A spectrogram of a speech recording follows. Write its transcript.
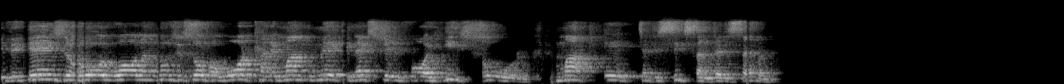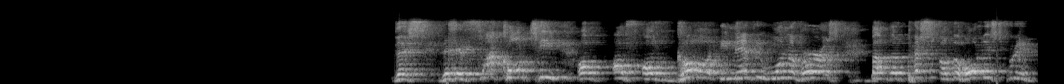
if he gains the whole world and loses? For what can a man make in exchange for his soul? Mark 8, 36 and 37. There's, there's a faculty of, of, of God in every one of us by the person of the Holy Spirit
